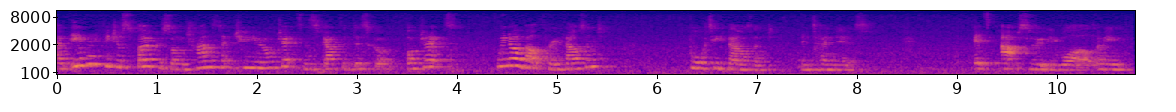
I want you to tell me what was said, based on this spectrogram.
And even if you just focus on trans-Neptunian objects and scattered disk objects, we know about 3,000, 40,000 in 10 years. It's absolutely wild. I mean,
